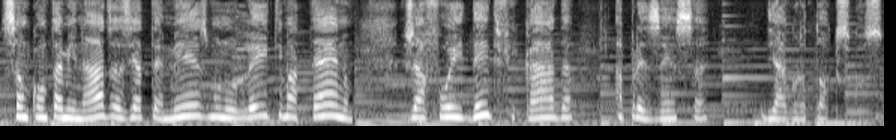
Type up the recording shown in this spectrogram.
são contaminadas e até mesmo no leite materno já foi identificada a presença de agrotóxicos.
